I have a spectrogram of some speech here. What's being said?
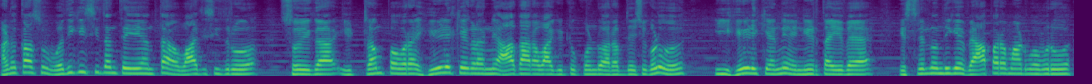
ಹಣಕಾಸು ಒದಗಿಸಿದಂತೆಯೇ ಅಂತ ವಾದಿಸಿದ್ರು. ಸೊ, ಈಗ ಈ ಟ್ರಂಪ್ ಅವರ ಹೇಳಿಕೆಗಳನ್ನೇ ಆಧಾರವಾಗಿಟ್ಟುಕೊಂಡು ಅರಬ್ ದೇಶಗಳು ಈ ಹೇಳಿಕೆಯನ್ನೇ ನೀಡ್ತಾ ಇವೆ. ಇಸ್ರೇಲ್ನೊಂದಿಗೆ ವ್ಯಾಪಾರ ಮಾಡುವವರು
